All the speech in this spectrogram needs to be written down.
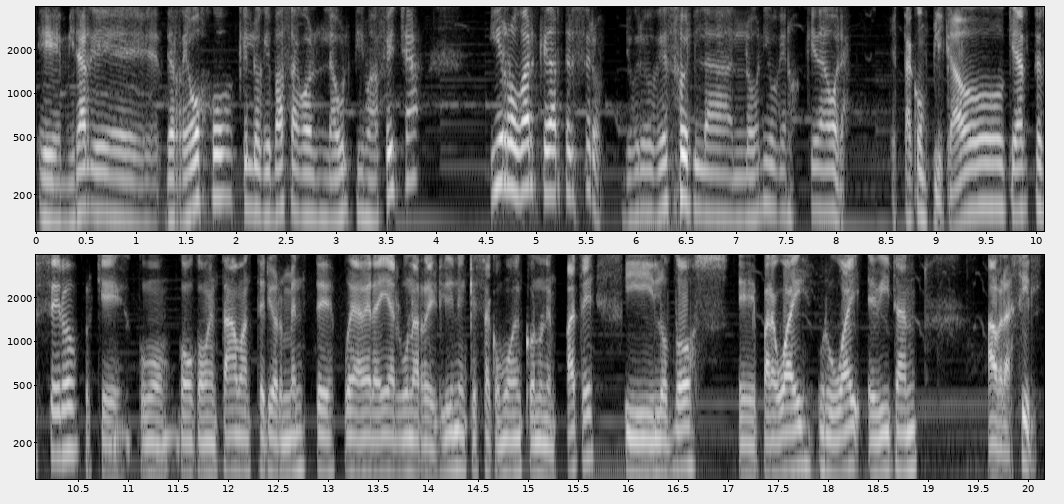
eh, mirar eh, de reojo qué es lo que pasa con la última fecha y rogar quedar tercero. Yo creo que eso es lo único que nos queda ahora. Está complicado quedar tercero porque, como, como comentábamos anteriormente, puede haber ahí alguna reglina en que se acomoden con un empate y los dos, eh, Paraguay, Uruguay, evitan a Brasil.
